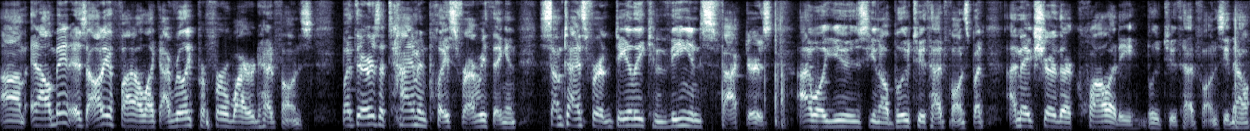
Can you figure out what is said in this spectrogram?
Um, and I'll admit, as audiophile, like I really prefer wired headphones. But there is a time and place for everything. And sometimes for daily convenience factors, I will use, you know, Bluetooth headphones. But I make sure they're quality Bluetooth headphones, you know,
